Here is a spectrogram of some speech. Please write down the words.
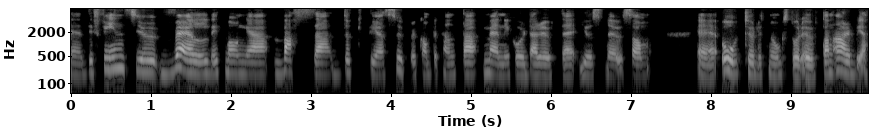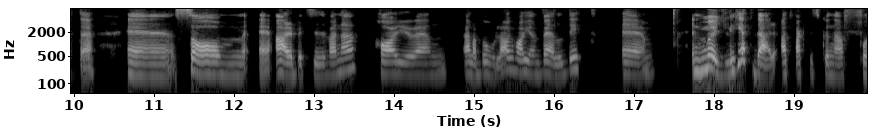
eh, det finns ju väldigt många vassa, duktiga, superkompetenta människor där ute just nu som eh, oturligt nog står utan arbete. Eh, som arbetsgivarna har ju en, alla bolag har ju en väldigt en möjlighet där att faktiskt kunna få,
